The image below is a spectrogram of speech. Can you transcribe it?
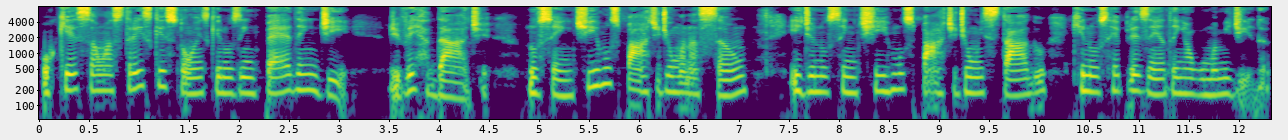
Porque são as três questões que nos impedem de, de verdade, nos sentirmos parte de uma nação e de nos sentirmos parte de um Estado que nos representa em alguma medida.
